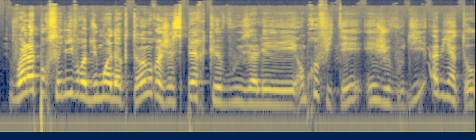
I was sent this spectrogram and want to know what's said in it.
Voilà pour ce livre du mois d'octobre, j'espère que vous allez en profiter et je vous dis à bientôt.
